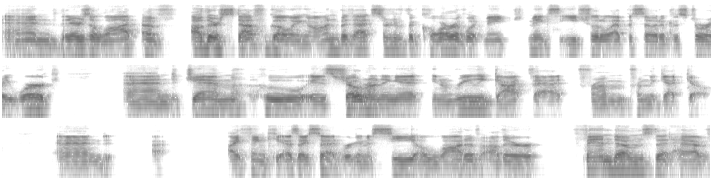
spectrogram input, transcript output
And there's a lot of other stuff going on but that's sort of the core of what make, makes each little episode of the story work. And jem who is show running it you know really got that from from the get-go. And i think as i said we're going to see a lot of other fandoms that have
